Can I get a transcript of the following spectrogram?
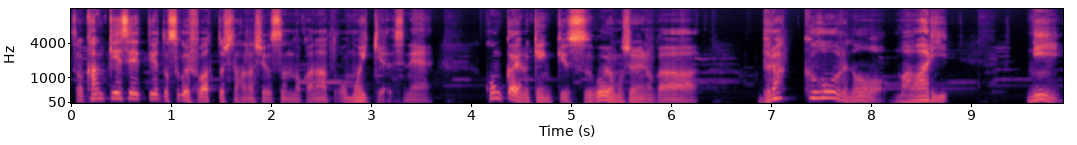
その関係性っていうとすごいふわっとした話をするのかなと思いきやですね、今回の研究すごい面白いのが、ブラックホールの周りに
